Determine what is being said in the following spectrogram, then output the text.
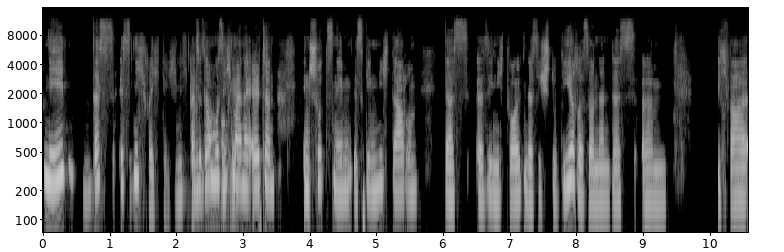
Nee, hm? das ist nicht richtig. Nicht also da so? muss okay. ich meine Eltern in Schutz nehmen. Es ging nicht darum, dass äh, sie nicht wollten, dass ich studiere, sondern dass ähm, ich war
